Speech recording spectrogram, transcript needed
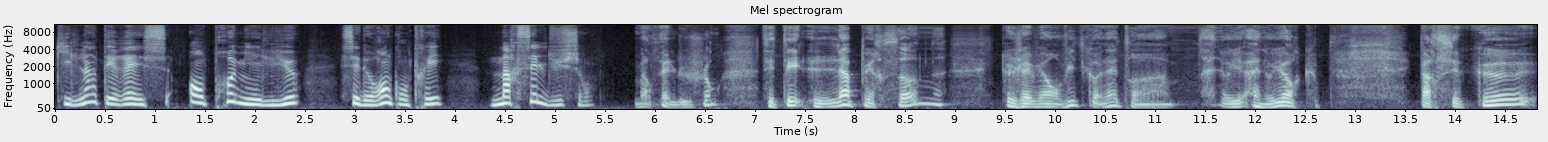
qui l'intéresse en premier lieu, c'est de rencontrer Marcel Duchamp. Marcel Duchamp, c'était la personne que j'avais envie de connaître à, New York. Parce que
